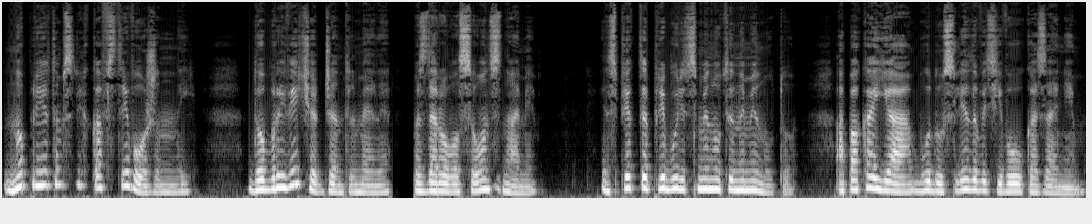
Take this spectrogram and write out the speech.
но при этом слегка встревоженный. «Добрый вечер, джентльмены», — поздоровался он с нами. «Инспектор прибудет с минуты на минуту, а пока я буду следовать его указаниям.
